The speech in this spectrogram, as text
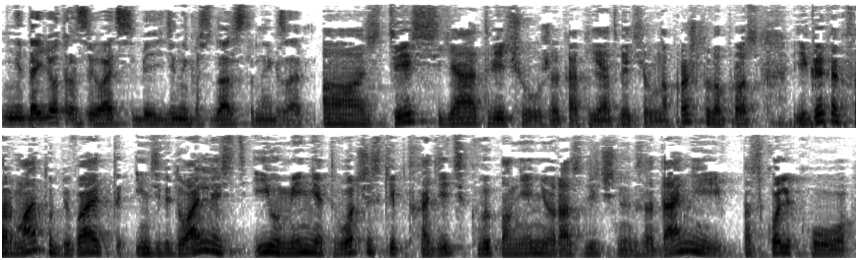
не дает развивать себе единый государственный экзамен? А, здесь я отвечу уже, как я ответил на прошлый вопрос. ЕГЭ как формат убивает индивидуальность и умение творчески подходить к выполнению различных заданий, поскольку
